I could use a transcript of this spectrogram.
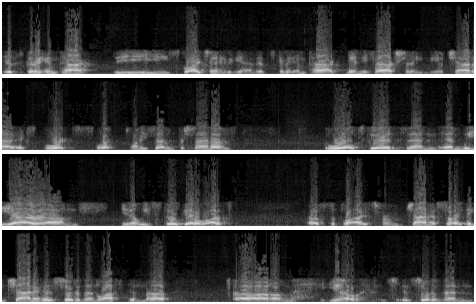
it's going to impact the supply chain again. It's going to impact manufacturing. You know, China exports what 27% of the world's goods, and and we are, um, you know, we still get a lot of of supplies from China. So I think China has sort of been left in the, um, you know, it's, it's sort of been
